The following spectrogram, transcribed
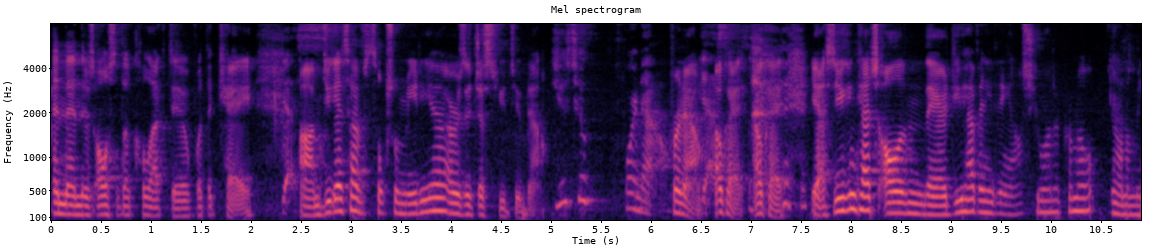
And then there's also the collective with a K. Yes. Um, do you guys have social media or is it just YouTube now? YouTube for now? For now. Yes. Okay. Okay. yeah. So you can catch all of them there. Do you have anything else you want to promote? You're on a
